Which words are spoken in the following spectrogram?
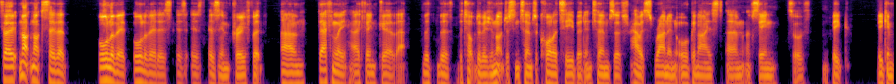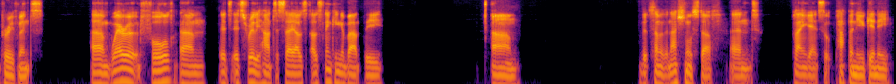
So not not to say that all of it all of it is is is, is improved, but um, definitely I think uh, that the, the the top division, not just in terms of quality, but in terms of how it's run and organized, um, I've seen sort of big big improvements. Um, where it would fall, um, it's it's really hard to say. I was I was thinking about the um, that some of the national stuff and playing against sort of Papua New Guinea,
